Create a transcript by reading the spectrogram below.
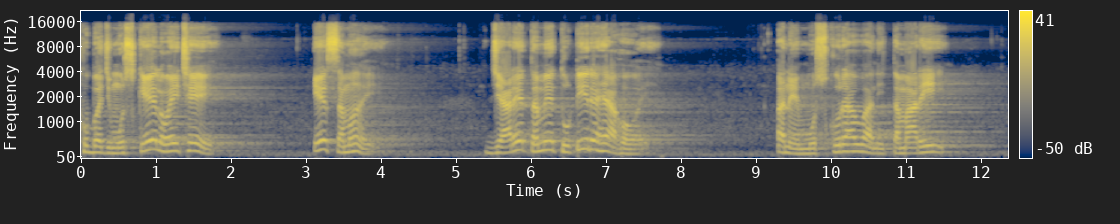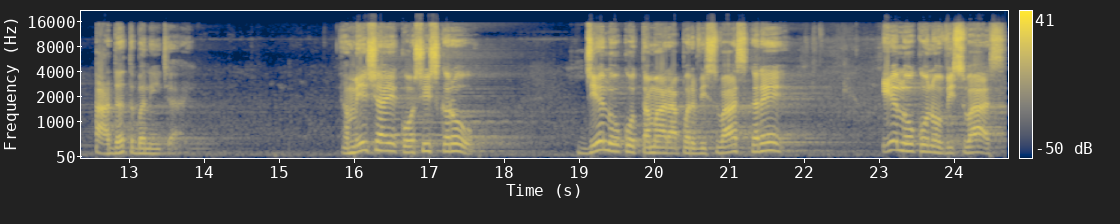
ખૂબ જ મુશ્કેલ હોય છે એ સમય જ્યારે તમે તૂટી રહ્યા હોય અને મુસ્કુરાવવાની તમારી આદત બની જાય. હંમેશા એ કોશિશ કરો જે લોકો તમારા પર વિશ્વાસ કરે, એ લોકોનો વિશ્વાસ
